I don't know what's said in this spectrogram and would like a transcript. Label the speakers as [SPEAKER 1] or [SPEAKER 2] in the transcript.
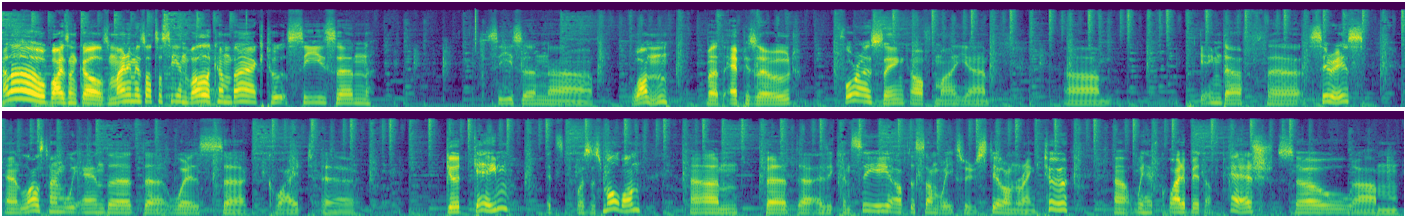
[SPEAKER 1] Hello, boys and girls. My name is Otto C, and welcome back to season season uh, one, but episode four, I think, of my uh, um, game dev uh, series. And last time we ended uh, with uh, quite a good game. It was a small one. Um, but uh, as you can see, after some weeks we're still on rank 2. Uh, we have quite a bit of cash, so um,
